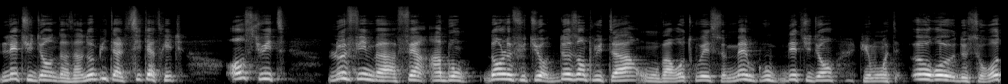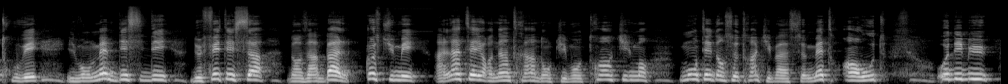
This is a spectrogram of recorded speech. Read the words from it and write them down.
l'étudiant dans un hôpital psychiatrique. Ensuite, le film va faire un bond dans le futur, deux ans plus tard, où on va retrouver ce même groupe d'étudiants qui vont être heureux de se retrouver. Ils vont même décider de fêter ça dans un bal costumé à l'intérieur d'un train. Donc ils vont tranquillement monter dans ce train qui va se mettre en route. Au début,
